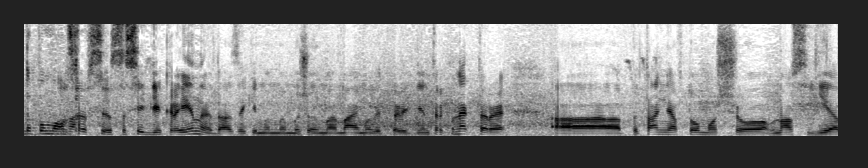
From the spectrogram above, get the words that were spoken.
допомога? Ну, Це всі сусідні країни, да, з якими ми межуємо, маємо відповідні інтерконектори. Питання в тому, що у нас є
